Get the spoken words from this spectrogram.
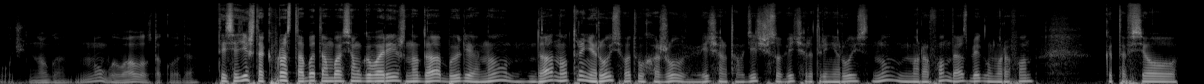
очень много. Ну, бывало такое, да. Ты сидишь так просто об этом обо всем говоришь, ну да, были, ну да, ну тренируюсь, вот выхожу вечером, там в 10 часов вечера тренируюсь, ну, марафон, да, сбегал марафон. Это все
